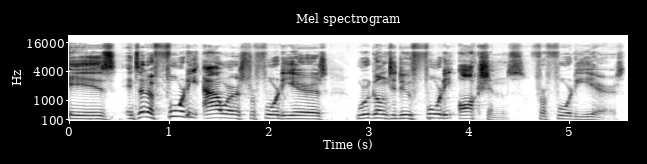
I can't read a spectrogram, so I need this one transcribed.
is instead of 40 hours for 40 years, we're going to do 40 auctions for 40 years.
